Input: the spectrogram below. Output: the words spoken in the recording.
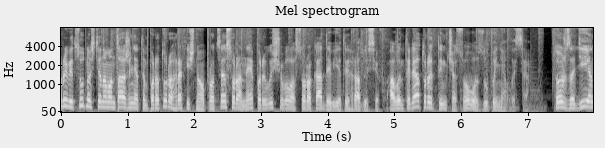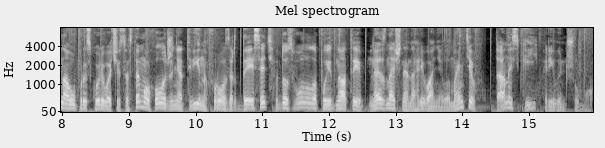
При відсутності навантаження температура графічного процесора не перевищувала 49 градусів, а вентилятори тимчасово зупинялися. Тож задіяна у прискорювачі система охолодження Twin Frozer 10 дозволила поєднати незначне нагрівання елементів та низький рівень шуму.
